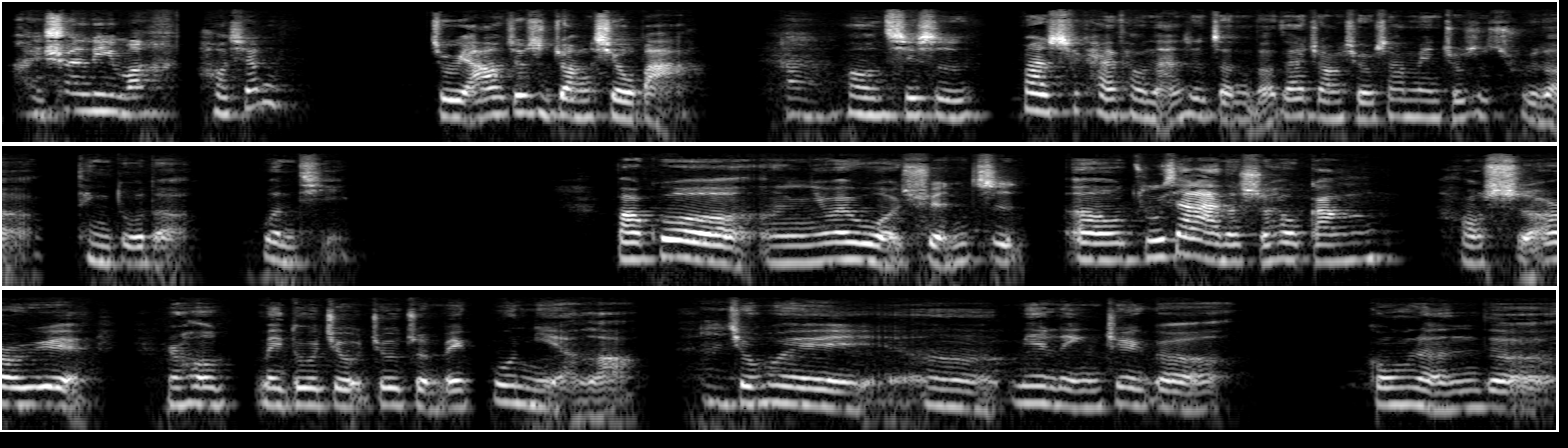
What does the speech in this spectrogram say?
很顺利吗？好像，主要就是装修吧。嗯，嗯，其实万事开头难是真的，在装修上面就是出了挺多的问题，包括嗯，因为我选址，嗯，租下来的时候刚好十二月，然后没多久就准备过年了，嗯，就会嗯面临这个工人的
